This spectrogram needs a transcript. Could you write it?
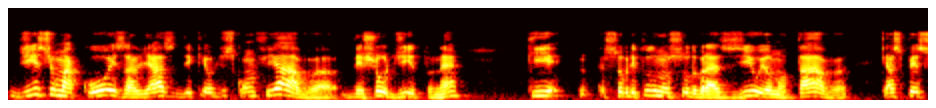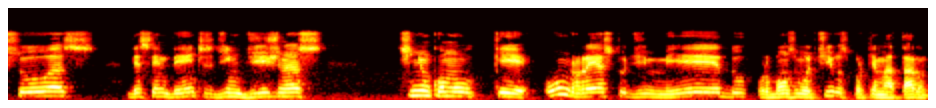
disse uma coisa, aliás, de que eu desconfiava, deixou dito, né? Que, sobretudo no sul do Brasil, eu notava que as pessoas descendentes de indígenas tinham como que um resto de medo, por bons motivos, porque mataram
